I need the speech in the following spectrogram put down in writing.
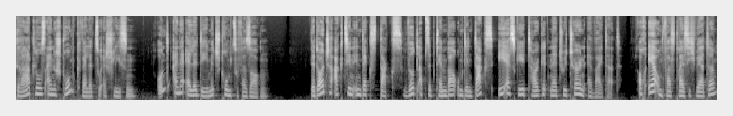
drahtlos eine Stromquelle zu erschließen und eine LED mit Strom zu versorgen. Der deutsche Aktienindex DAX wird ab September um den DAX ESG Target Net Return erweitert. Auch er umfasst 30 Werte,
